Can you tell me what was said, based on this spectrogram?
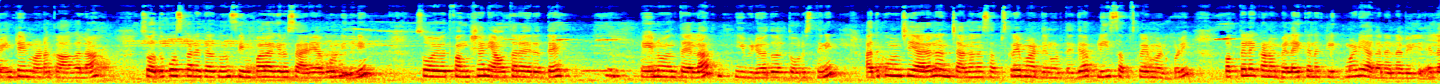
ಮೇಂಟೈನ್ ಮಾಡೋಕ್ಕಾಗಲ್ಲ ಸೊ ಅದಕ್ಕೋಸ್ಕರ ಈ ಥರದೊಂದು ಸಿಂಪಲ್ ಆಗಿರೋ ಸ್ಯಾರಿ ಹಾಕೊಂಡಿದ್ದೀನಿ ಸೊ ಇವತ್ತು ಫಂಕ್ಷನ್ ಯಾವ ಥರ ಇರುತ್ತೆ, ಏನು ಅಂತ ಎಲ್ಲ ಈ ವಿಡಿಯೋದಲ್ಲಿ ತೋರಿಸ್ತೀನಿ. ಅದಕ್ಕೂ ಮುಂಚೆ ಯಾರೆಲ್ಲ ನನ್ನ ಚಾನಲ್ನ ಸಬ್ಸ್ಕ್ರೈಬ್ ಮಾಡಿದೆ ನೋಡ್ತಾ ಇದ್ದೀರಾ ಪ್ಲೀಸ್ ಸಬ್ಸ್ಕ್ರೈಬ್ ಮಾಡ್ಕೊಳ್ಳಿ. ಪಕ್ಕದಲ್ಲೇ ಕಾಣೋ ಬೆಲೈಕನ್ನ ಕ್ಲಿಕ್ ಮಾಡಿ, ಆಗ ನನ್ನ ಎಲ್ಲ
